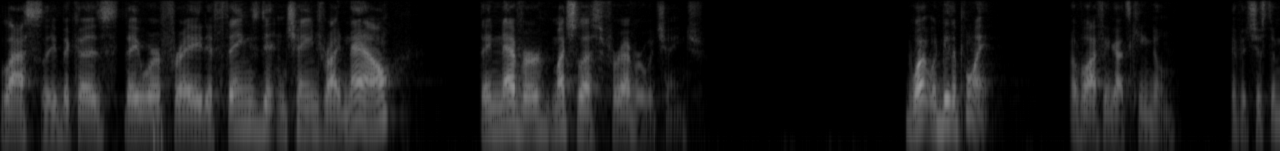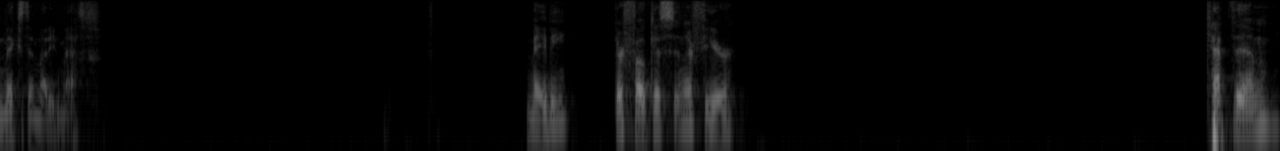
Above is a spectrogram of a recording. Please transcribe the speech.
lastly, because they were afraid if things didn't change right now, they never, much less forever, would change. What would be the point of life in God's kingdom if it's just a mixed and muddied mess? Maybe their focus and their fear kept them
